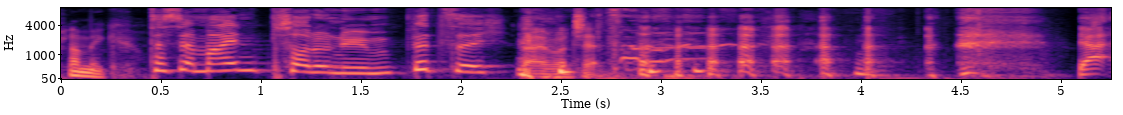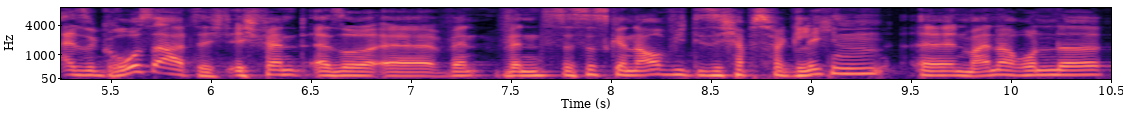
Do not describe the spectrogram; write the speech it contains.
Flammig. Das ist ja mein Pseudonym. Witzig. Nein, mein Schatz. ja, also großartig. Ich fände, also, äh, wenn, wenn's, das ist genau wie diese, ich habe es verglichen äh, in meiner Runde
